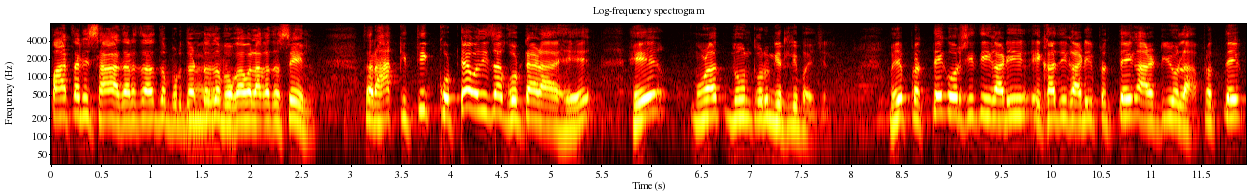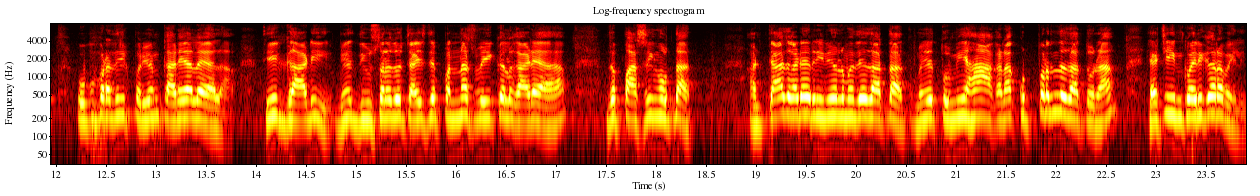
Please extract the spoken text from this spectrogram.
पाच आणि सहा हजाराचा जर भूर्दंड जर भोगावा लागत असेल तर हा किती कोट्यावधीचा घोटाळा आहे हे मुळात नोंद करून घेतली पाहिजे. म्हणजे प्रत्येक वर्षी ती गाडी एखादी गाडी प्रत्येक आर टी ओला प्रत्येक उपप्रादेशिक परिवहन कार्यालयाला ती गाडी म्हणजे दिवसाला जो चाळीस ते पन्नास व्हेकल गाड्या जर पासिंग होतात आणि त्याच गाड्या रिन्युअलमध्ये जातात. म्हणजे तुम्ही हा आकडा कुठपर्यंत जातो ना ह्याची इन्क्वायरी करा पहिली.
